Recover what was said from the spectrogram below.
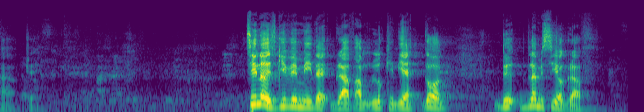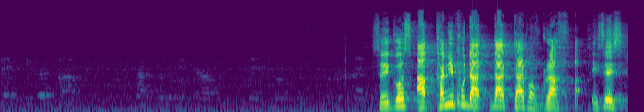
Ah, okay. Tino is giving me the graph. I'm looking. Yeah, go on. Do, let me see your graph. So it goes up. Can you put that, that type of graph? It says,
